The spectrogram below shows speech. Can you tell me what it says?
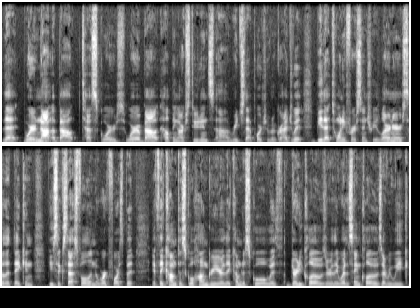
that we're not about test scores. We're about helping our students uh, reach that portrait of a graduate, be that 21st century learner so that they can be successful in the workforce. But if they come to school hungry or they come to school with dirty clothes or they wear the same clothes every week,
